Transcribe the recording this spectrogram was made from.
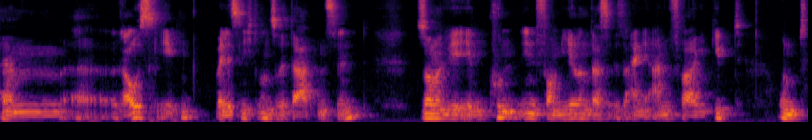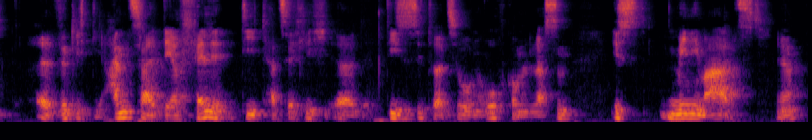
ähm, äh, rausgeben, weil es nicht unsere Daten sind, sondern wir eben Kunden informieren, dass es eine Anfrage gibt und äh, wirklich die Anzahl der Fälle, die tatsächlich äh, diese Situation hochkommen lassen, ist minimalst. Ja?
